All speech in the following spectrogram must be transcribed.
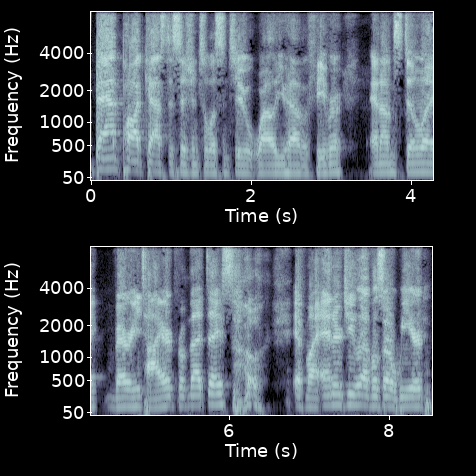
bad podcast decision to listen to while you have a fever. And I'm still like very tired from that day. So if my energy levels are weird,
